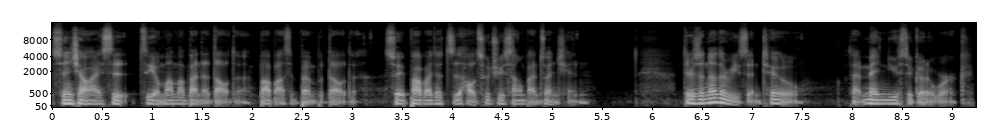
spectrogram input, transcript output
生小孩是只有妈妈办得到的，爸爸是办不到的，所以爸爸就只好出去上班赚钱。There's another reason too that men used to go to work，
